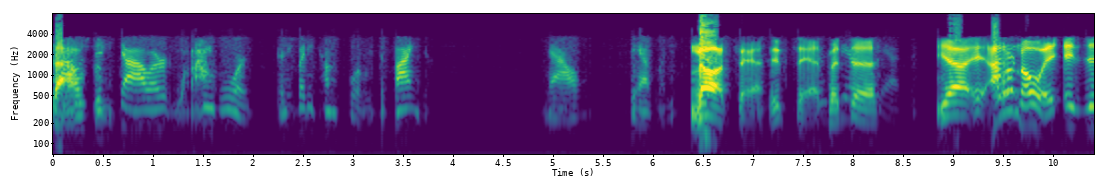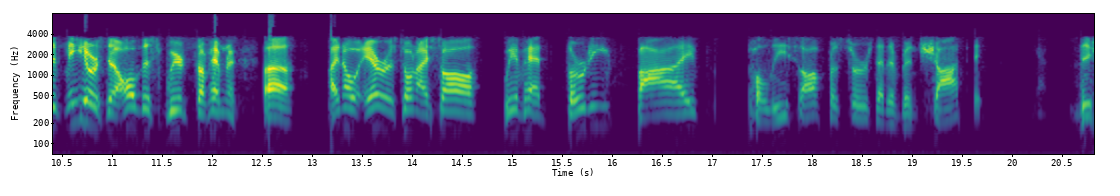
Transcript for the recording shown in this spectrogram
thousand dollar reward. Anybody comes forward to find her. Now, sadly. No, it's sad. It's sad, It's but uh sad. yeah, I don't know. Is it me or is it all this weird stuff happening? Uh I know Arizona. I saw we have had thirty-five police officers that have been shot this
